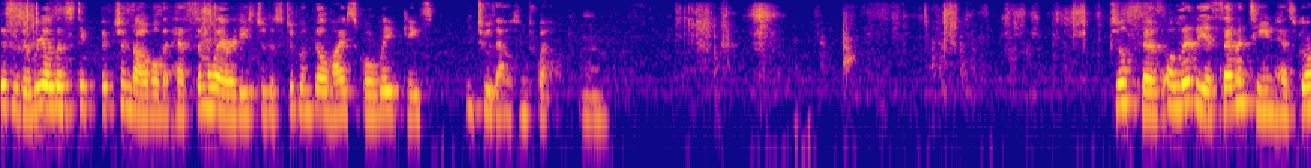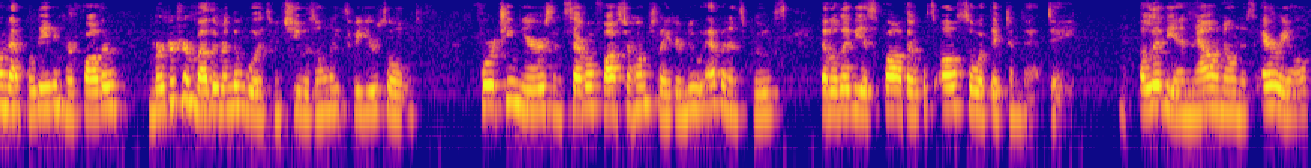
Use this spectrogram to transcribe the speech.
This is a realistic fiction novel that has similarities to the Steubenville High School rape case in 2012. Mm. Jill says Olivia, 17, has grown up believing her father murdered her mother in the woods when she was only three years old. Fourteen years and several foster homes later, new evidence proves that Olivia's father was also a victim that day. Olivia, now known as Ariel,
